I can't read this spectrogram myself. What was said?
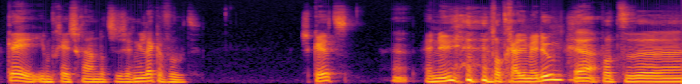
oké, iemand geeft zich aan dat ze zich niet lekker voelt. is kut. Ja. En nu? wat ga je ermee doen? Ja. Wat, eh,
